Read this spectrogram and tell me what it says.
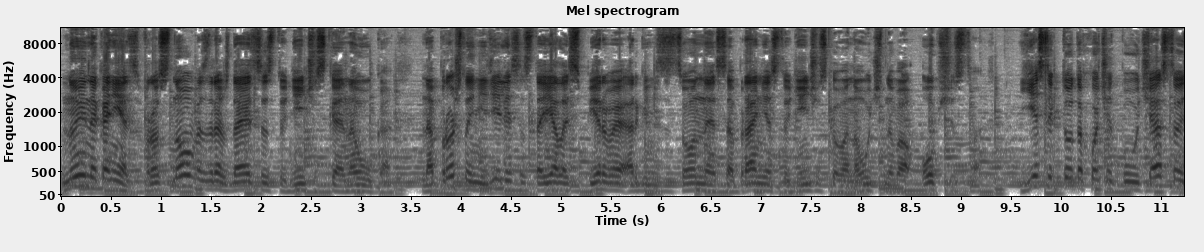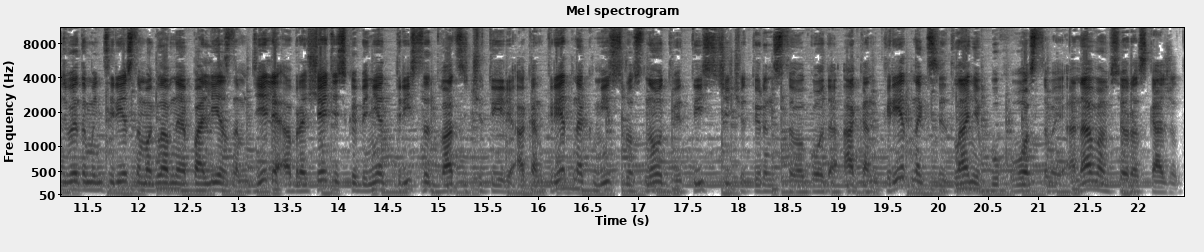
Ну и наконец, в Росноу возрождается студенческая наука. На прошлой неделе состоялось первое организационное собрание студенческого научного общества. Если кто-то хочет поучаствовать в этом интересном, а главное полезном деле, обращайтесь в кабинет 324, а конкретно к мисс Росноу 2014 года, а конкретно к Светлане Бухвостовой. Она вам все расскажет.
